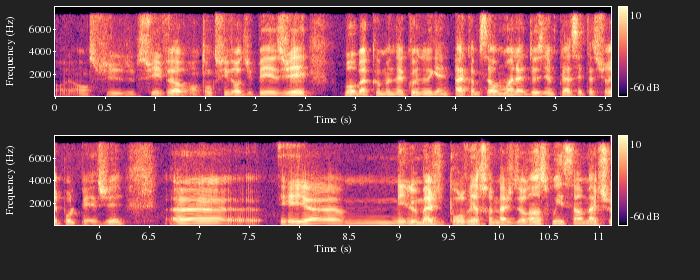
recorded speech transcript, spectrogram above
en, suiveur, en tant que suiveur du PSG, bon, bah, que Monaco ne gagne pas, comme ça, au moins la deuxième place est assurée pour le PSG. et mais le match, pour revenir sur le match de Reims, oui, c'est un match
